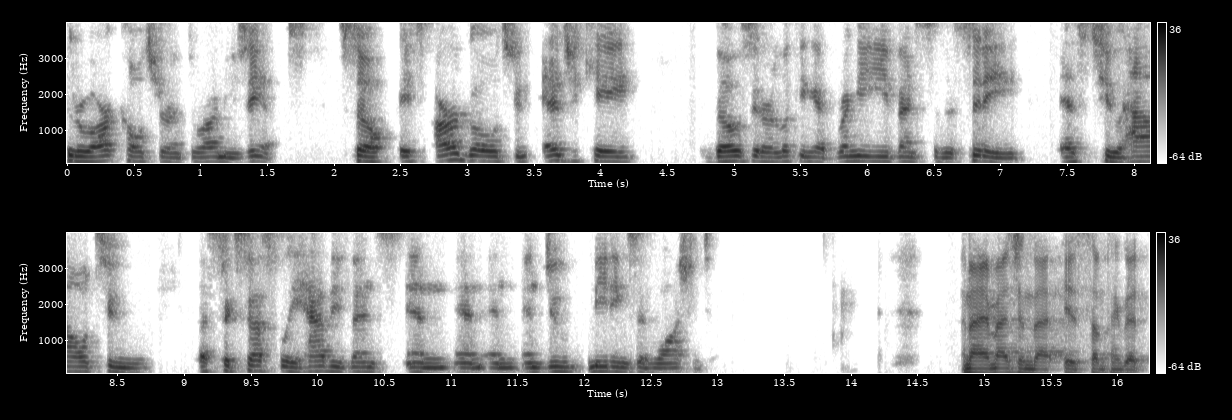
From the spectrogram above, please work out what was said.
through our culture and through our museums. So it's our goal to educate those that are looking at bringing events to the city as to how to uh, successfully have events and, and, and, and do meetings in Washington. And I imagine that is something that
